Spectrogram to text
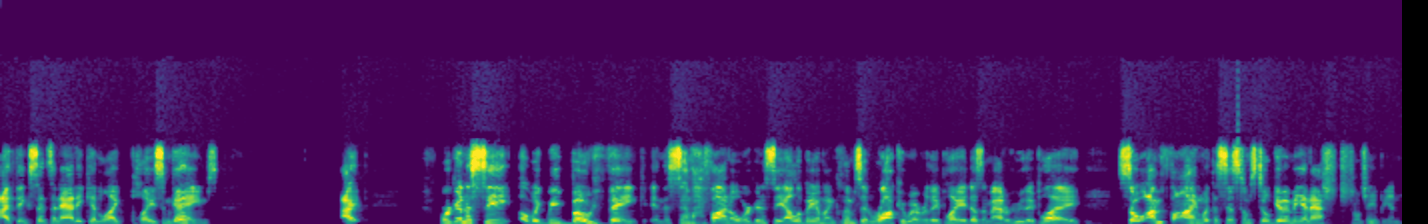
I think Cincinnati can like play some games. We're going to see, uh, we both think in the semifinal, we're going to see Alabama and Clemson rock whoever they play. It doesn't matter who they play. So I'm fine with the system still giving me a national champion.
